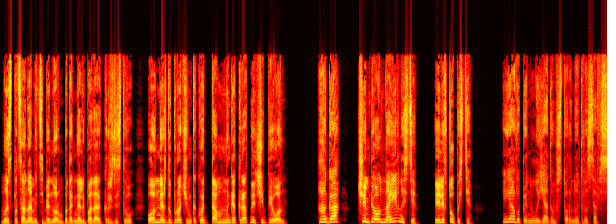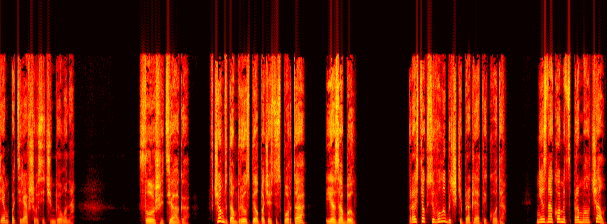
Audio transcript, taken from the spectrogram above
Мы с пацанами тебе норм подогнали подарок к Рождеству. Он, между прочим, какой-то там многократный чемпион. Ага, чемпион наивности или в тупости. Я выплюнула ядом в сторону этого совсем потерявшегося чемпиона. «Слушай, Тяга, в чем ты там преуспел по части спорта, а? Я забыл». Растекся в улыбочке проклятый кода. Незнакомец промолчал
